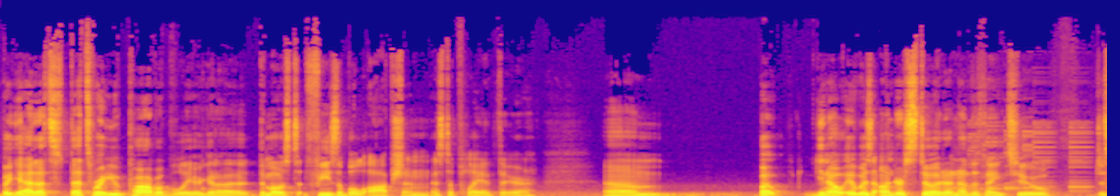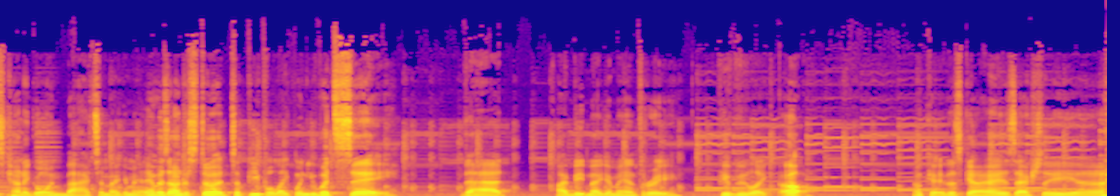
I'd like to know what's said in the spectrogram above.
but yeah, that's that's where you probably are gonna the most feasible option is to play it there. Um, but you know, it was understood. Another thing too, just kind of going back to Mega Man, it was understood to people like when you would say that I beat Mega Man three, people be like, oh, okay, this guy is actually uh,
